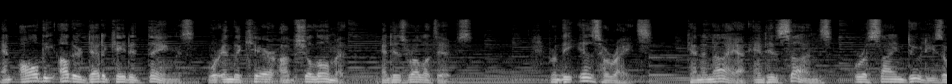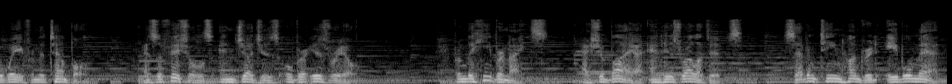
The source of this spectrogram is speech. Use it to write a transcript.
and all the other dedicated things were in the care of Shelomith and his relatives. From the Izharites, Kenaniah and his sons were assigned duties away from the temple, as officials and judges over Israel. From the Hebronites, Hashabiah and his relatives, 1,700 able men,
